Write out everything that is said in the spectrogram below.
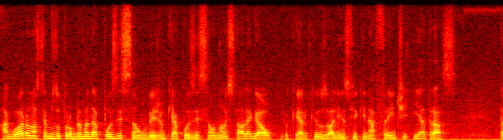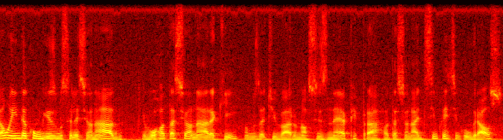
agora nós temos o problema da posição. Vejam que a posição não está legal. Eu quero que os olhinhos fiquem na frente e atrás. Então ainda com o gizmo selecionado, eu vou rotacionar aqui, vamos ativar o nosso snap para rotacionar de 5 em 5 graus,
